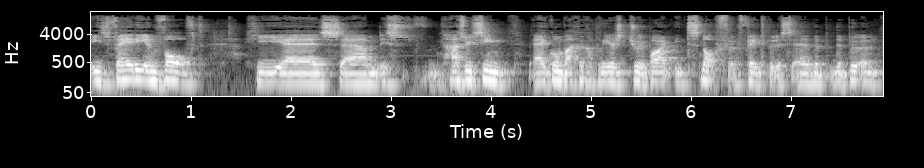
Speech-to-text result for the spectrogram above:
he's very involved. He is um, he's as we've seen uh, going back a couple of years. Joey Barton, he's not afraid to put this, uh, the the boot in.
